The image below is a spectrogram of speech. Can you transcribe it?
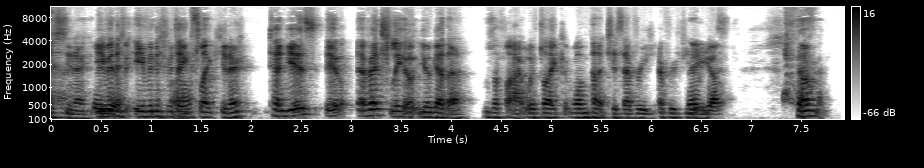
Just you know, even if even if it takes like you know ten years, it, eventually you'll get there. There's a fight with like one purchase every every few there weeks. um,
